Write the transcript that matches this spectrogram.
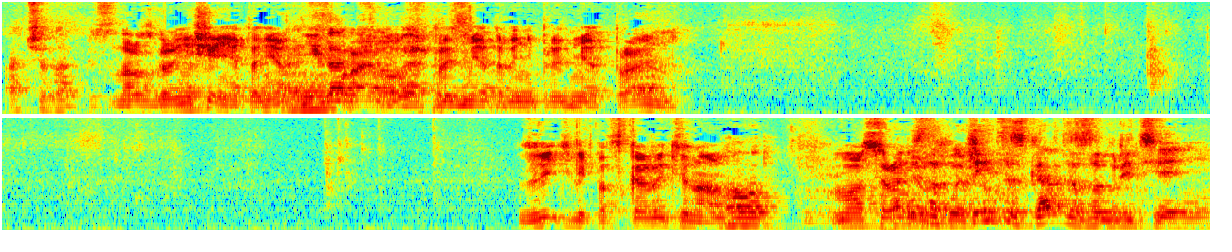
А что написано? Но разграничения-то нет. Не так правила, всё написано. предмет или не предмет, правильно? Зрители, подскажите нам. Ну, вот, Мы вас все равно не услышим. 30 карт изобретений.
